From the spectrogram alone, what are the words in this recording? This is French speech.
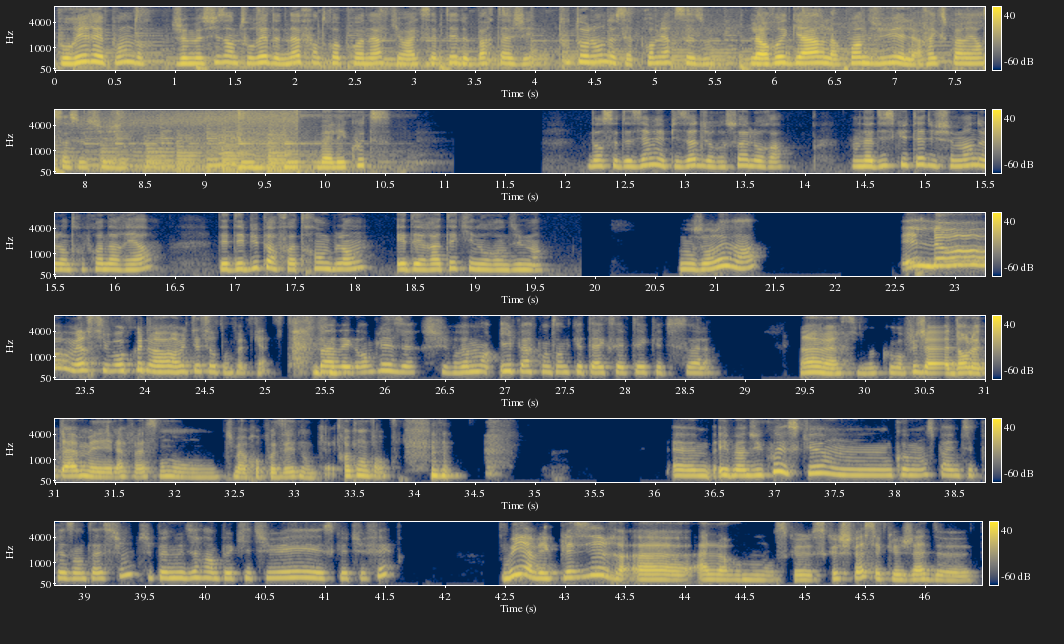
Pour y répondre, je me suis entourée de 9 entrepreneurs qui ont accepté de partager, tout au long de cette première saison, leur regard, leur point de vue et leur expérience à ce sujet. Belle écoute Dans ce deuxième épisode, je reçois Laura. On a discuté du chemin de l'entrepreneuriat, des débuts parfois tremblants et des ratés qui nous rendent humains. Bonjour Laura Hello, merci beaucoup de m'avoir invité sur ton podcast. Bah, avec grand plaisir. Je suis vraiment hyper contente que tu aies accepté et que tu sois là. Ah, merci beaucoup. En plus, j'adore le thème et la façon dont tu m'as proposé, donc euh, trop contente. Euh, et ben du coup, est-ce qu'on commence par une petite présentation? Tu peux nous dire un peu qui tu es et ce que tu fais? Oui, avec plaisir. Euh, alors, ce, que, ce que je fais, c'est que j'aide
